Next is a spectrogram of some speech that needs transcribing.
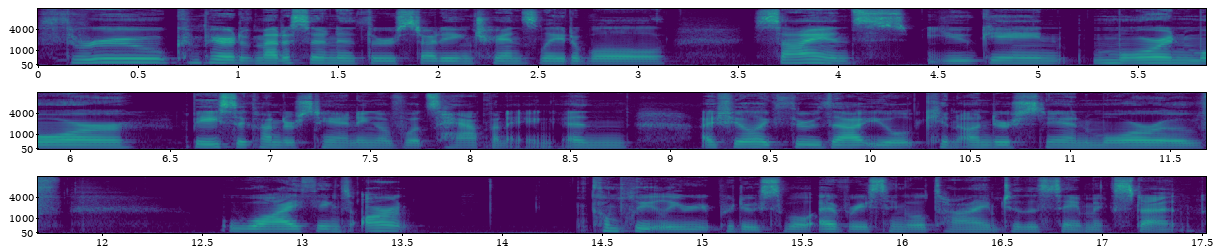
through comparative medicine and through studying translatable science, you gain more and more basic understanding of what's happening. And I feel like through that you can understand more of why things aren't completely reproducible every single time to the same extent.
